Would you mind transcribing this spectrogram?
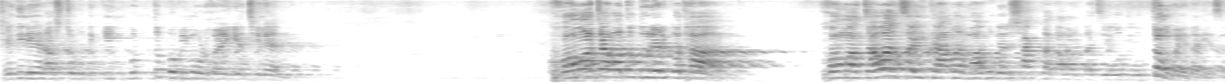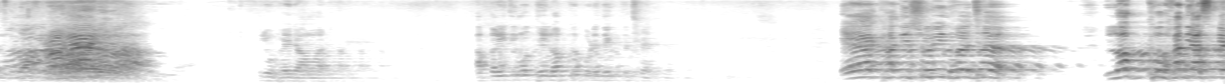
সেদিনে রাষ্ট্রপতি কি কর্তব্য বিমূঢ় হয়ে গিয়েছিলেন। ক্ষমা চাওয়া তো দূরের কথা। ক্ষমা চাওয়ার চাইতে আমার মাহবুদের সাক্ষাৎ আমার কাছে অতি উত্তম হয়ে দাঁড়িয়েছে। প্রিয় আমার, আপনার ইতিমধ্যেই লক্ষ্য করে দেখতেছেন। এক হাদি শহীদ হয়েছে। লক্ষ হাদি আজকে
